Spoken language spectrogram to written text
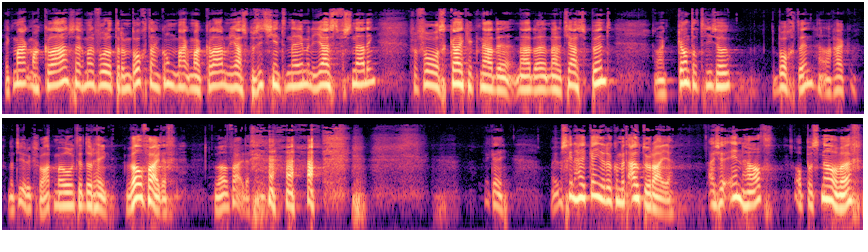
Ik maak maar klaar, zeg maar, voordat er een bocht aankomt, maak maar klaar om de juiste positie in te nemen, de juiste versnelling. Vervolgens kijk ik naar, de, naar, de, naar het juiste punt. En dan kantelt hij zo de bocht in. En dan ga ik natuurlijk zo hard mogelijk er doorheen. Wel veilig. Wel veilig. Misschien herken je dat ook met autorijden. Als je inhaalt op een snelweg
